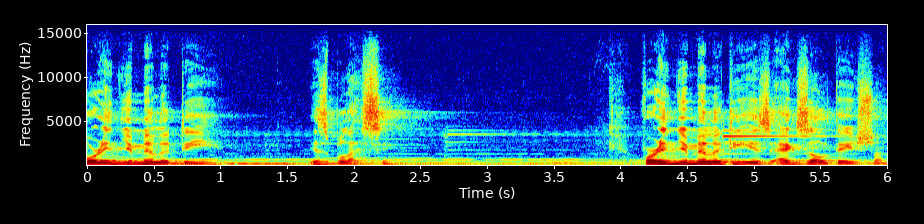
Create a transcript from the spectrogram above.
For in humility is blessing. For in humility is exaltation.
